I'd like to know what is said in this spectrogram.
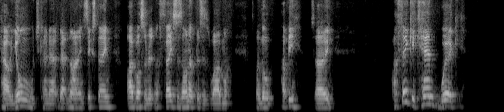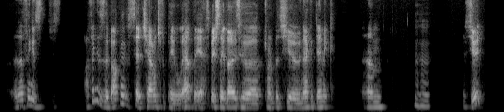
Carl Jung, which came out about 1916. I've also written the faces on it. This is why my my little puppy. So I think it can work, and I think it's just I think it's a, I've said challenge for people out there, especially those who are trying to pursue an academic um, mm-hmm. pursuit.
